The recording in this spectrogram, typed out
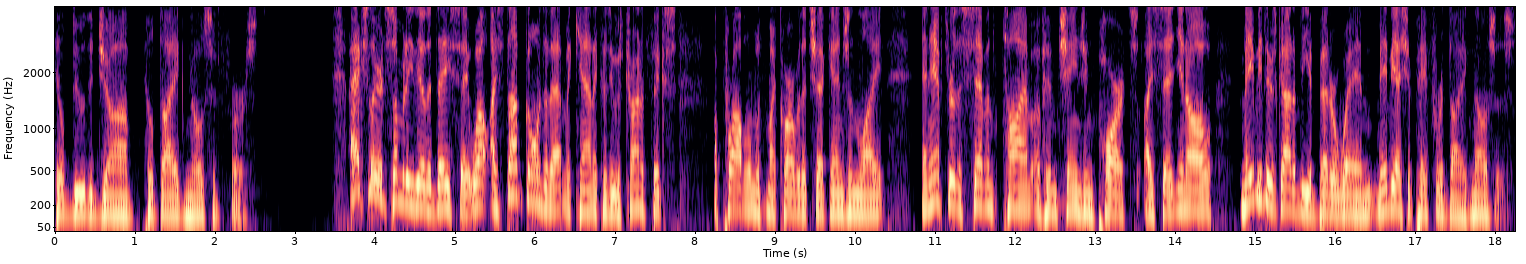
He'll do the job. He'll diagnose it first. I actually heard somebody the other day say, "Well, I stopped going to that mechanic because he was trying to fix a problem with my car with a check engine light, and after the seventh time of him changing parts, I said, you know, maybe there's got to be a better way, and maybe I should pay for a diagnosis."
